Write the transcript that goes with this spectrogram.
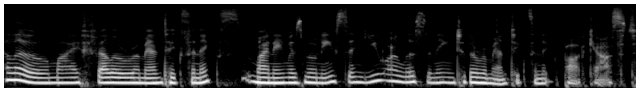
Hello, my fellow romantic cynics. My name is Monice, and you are listening to the Romantic Cynic podcast.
